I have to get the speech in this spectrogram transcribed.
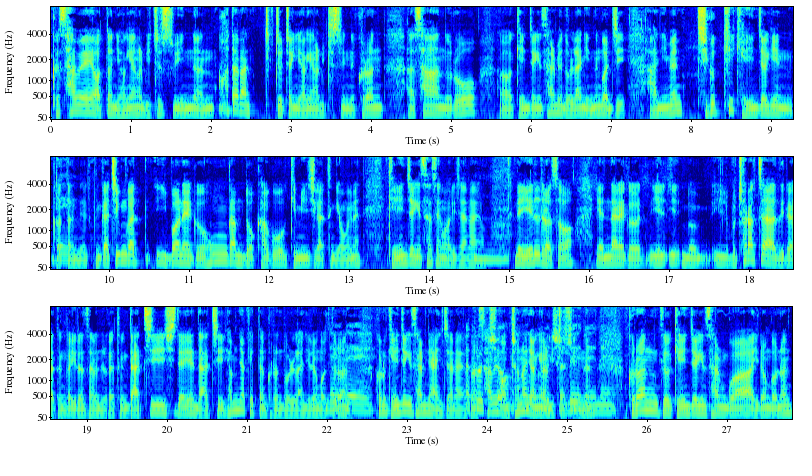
그 사회에 어떤 영향을 미칠 수 있는 커다란 직접적인 영향을 미칠 수 있는 그런 사안으로 어 개인적인 삶의 논란이 있는 건지 아니면 지극히 개인적인 그 어떤 네. 그러니까 지금 같 이번에 그 홍 감독하고 김민 씨 같은 경우에는 개인적인 사생활이잖아요. 음. 근데 예를 들어서 옛날에 그 일, 일, 뭐 일부 철학자들이라든가 이런 사람들 같은 나치 시대에 나치 협력했던 그런 논란 이런 것들은 네네. 네. 그런 개인적인 삶이 아니잖아요. 그런 그렇죠. 사회에 엄청난 영향을 그렇죠. 미칠 수 있는 네네네. 그런 그 개인적인 삶과 이런 거는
